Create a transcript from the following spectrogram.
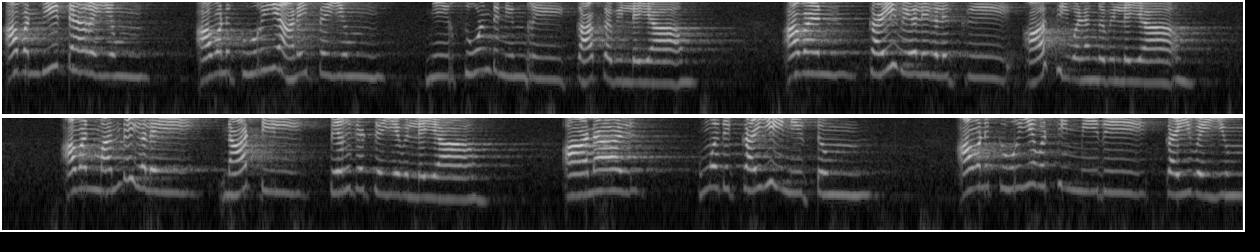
அவன் வீட்டாரையும் அவனுக்கு உரிய அனைத்தையும் நீர் சூழ்ந்து நின்று காக்கவில்லையா? அவன் கை வேலைகளுக்கு ஆசி வழங்கவில்லையா? அவன் மந்தைகளை நாட்டில் பெருகச் செய்யவில்லையா? ஆனால் உமது கையை நீட்டும் அவனுக்கு உரியவற்றின் மீது கை வையும்.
